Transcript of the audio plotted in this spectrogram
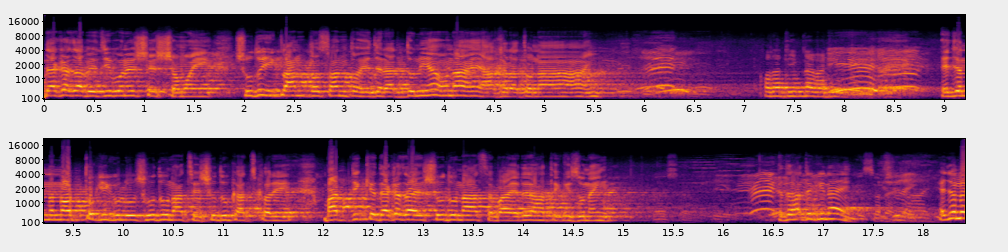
দেখা যাবে জীবনের শেষ সময়ে। শুধুই ক্লান্ত, শান্ত এদের আর দুনিয়াও নাই, আখেরাতও নাই। কথা ঠিক না, ভাই এই জন্য নর্তকীগুলো শুধু নাচে, শুধু কাজ করে। বার্দিককে দেখা যায় শুধু নাচ বা এদের হাতে কিছু নাই। এদের হাতে কি নাই? এই জন্য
